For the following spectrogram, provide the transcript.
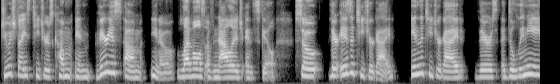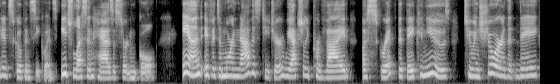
Jewish studies teachers come in various, um, you know, levels of knowledge and skill. So there is a teacher guide. In the teacher guide, there's a delineated scope and sequence. Each lesson has a certain goal. And if it's a more novice teacher, we actually provide a script that they can use to ensure that they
